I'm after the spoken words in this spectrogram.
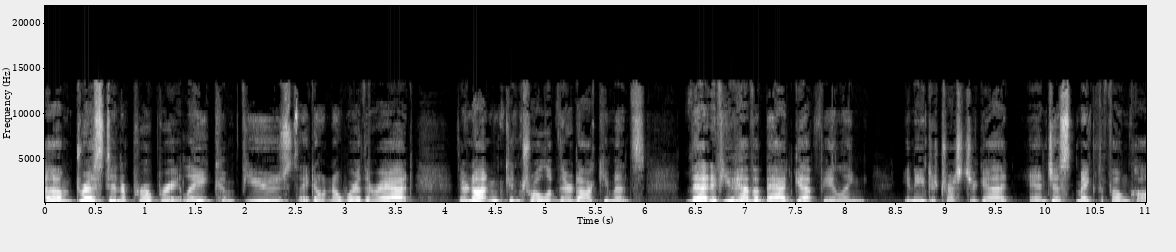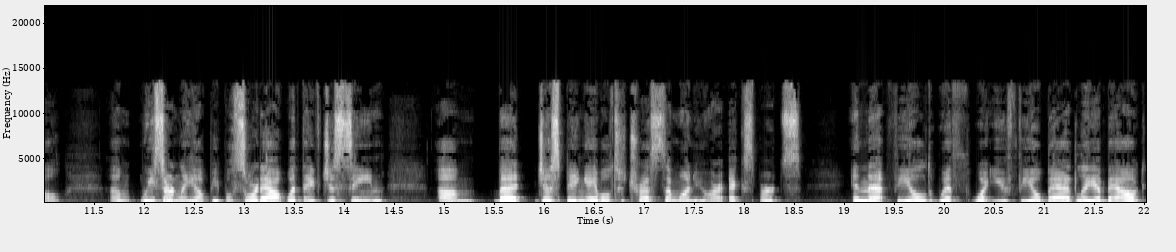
um, dressed inappropriately, confused, they don't know where they're at, they're not in control of their documents. That if you have a bad gut feeling, you need to trust your gut and just make the phone call. Um, we certainly help people sort out what they've just seen, um, but just being able to trust someone who are experts in that field with what you feel badly about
